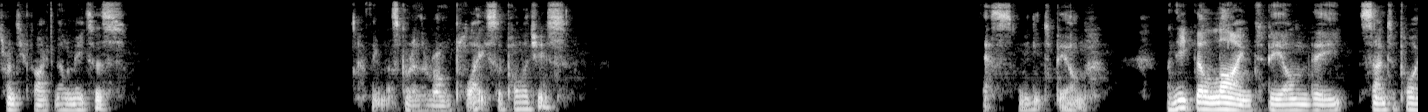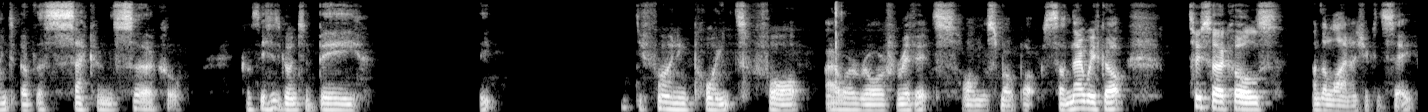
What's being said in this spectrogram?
25 millimeters I think that's gone in the wrong place. Apologies. Yes, we need to be on. I need the line to be on the center point of the second circle because this is going to be the defining point for our row of rivets on the smoke box. So now we've got two circles and the line as you can see.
